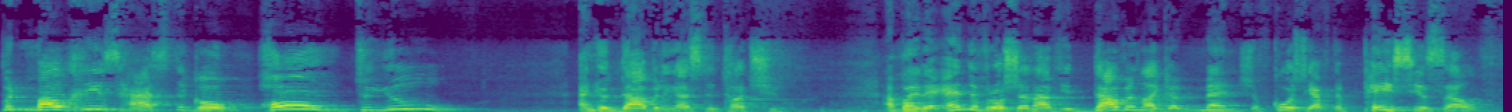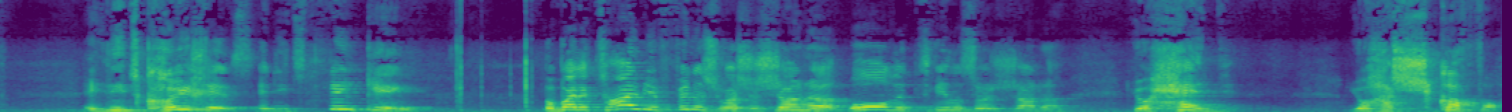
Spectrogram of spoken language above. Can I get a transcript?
But Malchis has to go home to you. And your davening has to touch you. And by the end of Rosh Hashanah, if you daven like a mensch, of course you have to pace yourself. It needs koiches, it needs thinking. But by the time you finish Rosh Hashanah, all the tefillahs Rosh Hashanah, your head, your hashkafa,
